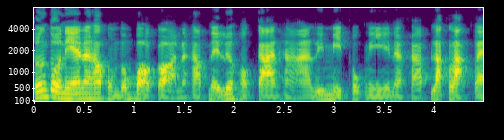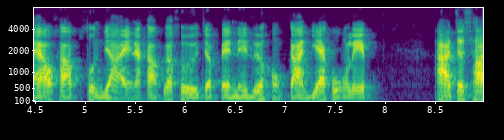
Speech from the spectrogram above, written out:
ซึ่งตัวนี้นะครับผมต้องบอกก่อนนะครับ ในเรื่องของการหาลิมิตพวกนี้นะครับ หลักๆแล้วครับ ส่วนใหญ่นะครับก็คือจะเป็นในเรื่องของการแยกวงเล็บ อาจจะใช้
